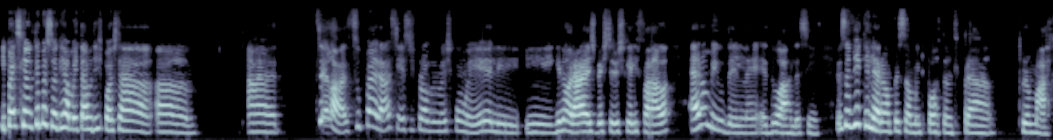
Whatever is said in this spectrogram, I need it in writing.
e parece que a única pessoa que realmente estava disposta a, a a, sei lá, superar assim, esses problemas com ele e ignorar as besteiras que ele fala, era amigo dele, né? Eduardo, assim. Eu sabia que ele era uma pessoa muito importante para o Mark.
